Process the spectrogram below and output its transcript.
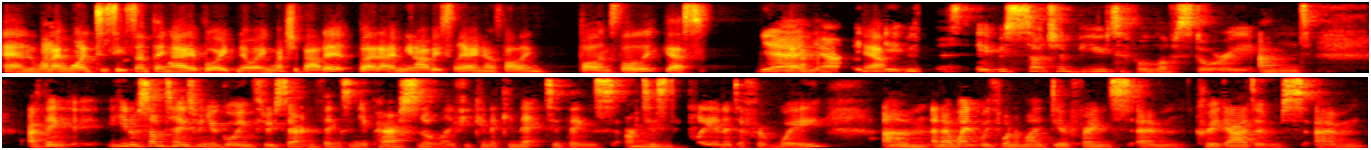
and when I want to see something, I avoid knowing much about it. But I mean, obviously, I know falling falling slowly. Yes. Yeah, yeah. yeah. It, yeah. it was just it was such a beautiful love story, and I think you know sometimes when you're going through certain things in your personal life, you kind of connect to things mm. artistically mm. in a different way. Um, and I went with one of my dear friends, um, Craig Adams. Um,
